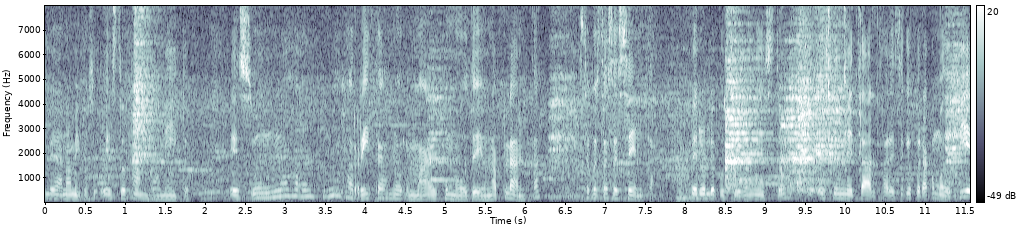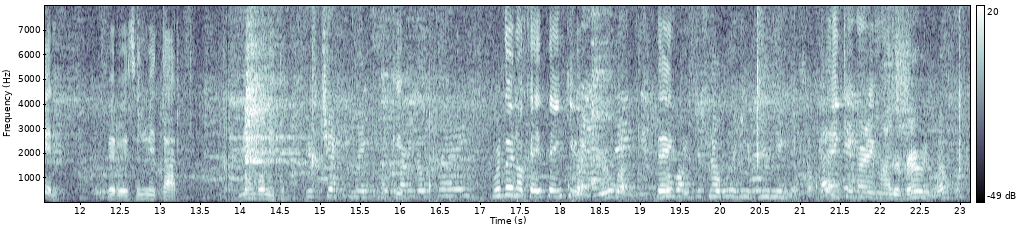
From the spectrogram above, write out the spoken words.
Vean amigos, esto tan bonito. Es una, una jarrita normal como de una planta. Este cuesta 60, pero le pusieron esto. Este es metal, parece que fuera como de piel pero es en metal. Bien bonito. Just checking, make everybody okay? We're doing okay, thank you. You're welcome. Thank you. Just know we're here if you need us, okay? Thank you very much. You're very welcome.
